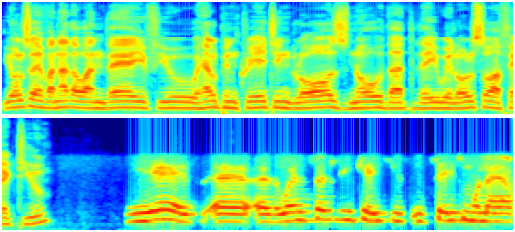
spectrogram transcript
you also have another one there. If you help in creating laws, know that they will also affect you. Yes, uh, when settling cases, it says Mulaya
